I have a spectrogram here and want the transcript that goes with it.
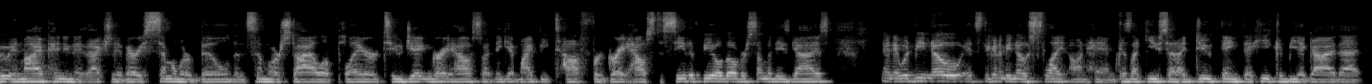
who, in my opinion, is actually a very similar build and similar style of player to Jaden Greathouse. So I think it might be tough for Greathouse to see the field over some of these guys. And it would be no, it's going to be no slight on him because, like you said, I do think that he could be a guy that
